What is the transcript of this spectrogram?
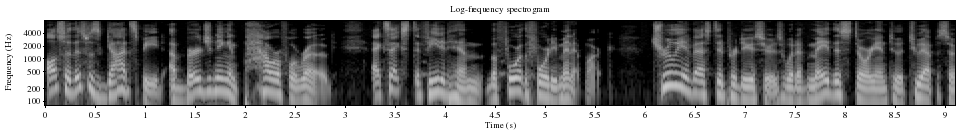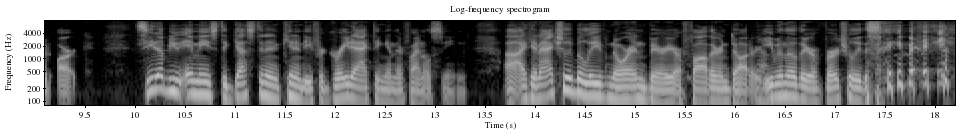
Also this was godspeed a burgeoning and powerful rogue. XS defeated him before the 40 minute mark. Truly invested producers would have made this story into a two episode arc CW Emmys to Gustin and Kennedy for great acting in their final scene. Uh, I can actually believe Nora and Barry are father and daughter, Yeah. even though they are virtually the same age.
